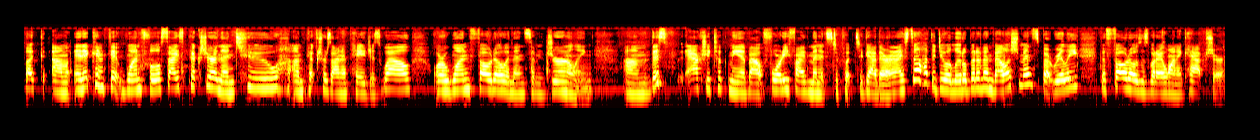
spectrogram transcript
Like, um, and it can fit one full-size picture and then two um, pictures on a page as well, or one photo and then some journaling. Um, this actually took me about 45 minutes to put together, and I still have to do a little bit of embellishments, but really the photos is what I want to capture.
